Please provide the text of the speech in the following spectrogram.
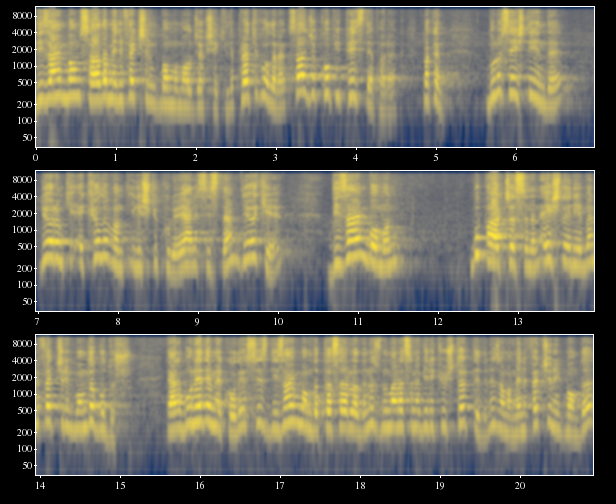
design bomb sağda manufacturing bomb'um olacak şekilde. Pratik olarak sadece copy paste yaparak. Bakın bunu seçtiğinde diyorum ki equivalent ilişki kuruyor yani sistem. Diyor ki design bomb'un bu parçasının eşleniği manufacturing bomb'da budur. Yani bu ne demek oluyor? Siz design bomb'da tasarladınız, numarasına 1, 2, 3, 4 dediniz ama manufacturing bomb'da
